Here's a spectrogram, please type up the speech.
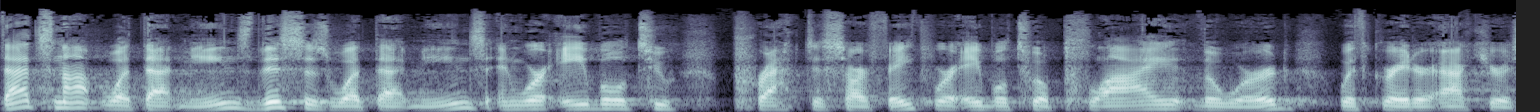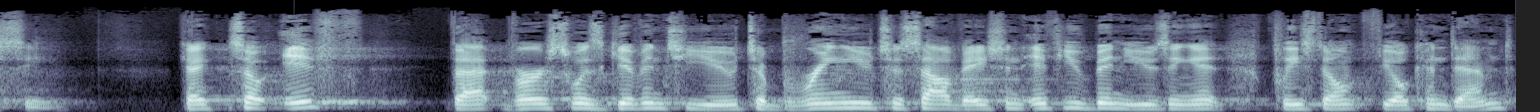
that's not what that means. This is what that means. And we're able to practice our faith. We're able to apply the word with greater accuracy. Okay. So if that verse was given to you to bring you to salvation, if you've been using it, please don't feel condemned.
